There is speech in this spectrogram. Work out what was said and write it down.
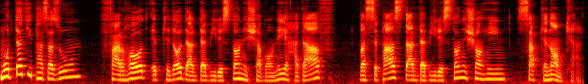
مدتی پس از اون فرهاد ابتدا در دبیرستان شبانه هدف و سپس در دبیرستان شاهین ثبت نام کرد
